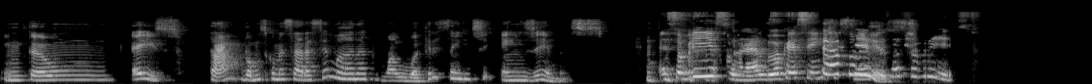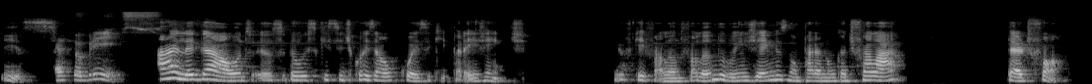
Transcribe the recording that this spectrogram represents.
Então, é isso, tá? Vamos começar a semana com a lua crescente em Gêmeos. É sobre isso, né? Lua crescente é sobre isso. é sobre isso. Isso. É sobre isso. Ah, legal. Eu, eu esqueci de coisar uma coisa aqui. Peraí, gente. Eu fiquei falando, falando. Lua em Gêmeos não para nunca de falar. Perde foco.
